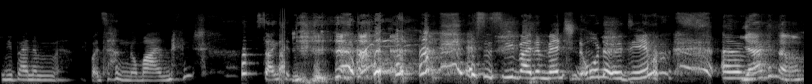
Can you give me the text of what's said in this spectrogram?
wie bei einem, ich wollte sagen, normalen Mensch. Sag ich es ist wie bei einem Menschen ohne Ödem. Ähm, ja, genau.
